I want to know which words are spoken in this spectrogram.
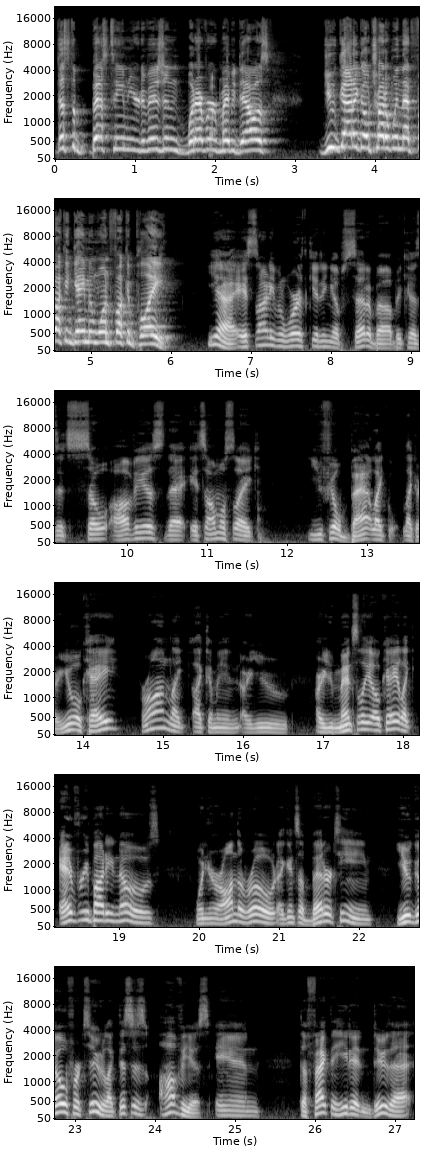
that's the best team in your division, whatever, maybe Dallas. You got to go try to win that fucking game in one fucking play. Yeah, it's not even worth getting upset about because it's so obvious that it's almost like you feel bad. Like, like, are you okay, Ron? Like, like, I mean, are you are you mentally okay? Like, everybody knows when you're on the road against a better team, you go for two. Like this is obvious, and the fact that he didn't do that,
